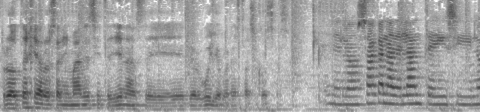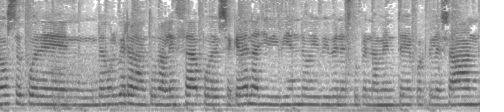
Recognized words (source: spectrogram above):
protege a los animales y te llenas de, de orgullo con estas cosas. Eh, los sacan adelante y si no se pueden devolver a la naturaleza, pues se quedan allí viviendo y viven estupendamente porque les han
